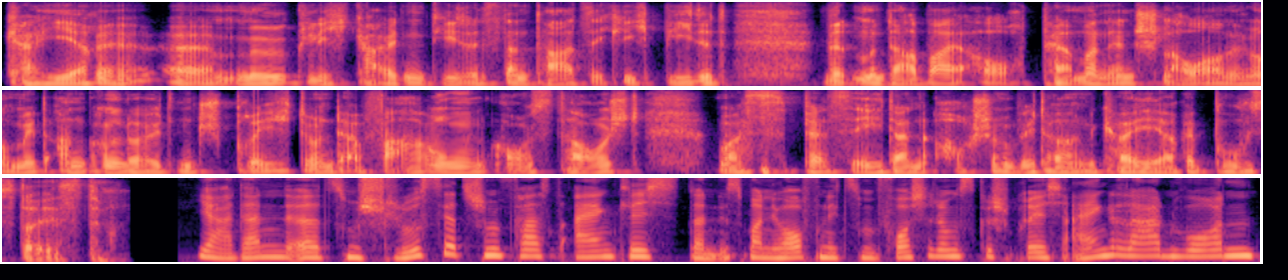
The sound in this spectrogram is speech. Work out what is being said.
Karrieremöglichkeiten, die das dann tatsächlich bietet, wird man dabei auch permanent schlauer, wenn man mit anderen Leuten spricht und Erfahrungen austauscht, was per se dann auch schon wieder ein Karrierebooster ist. Ja, dann äh, zum Schluss jetzt schon fast eigentlich, dann ist man ja hoffentlich zum Vorstellungsgespräch eingeladen worden.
